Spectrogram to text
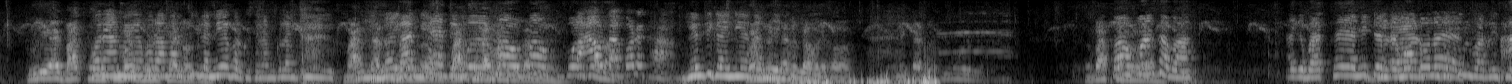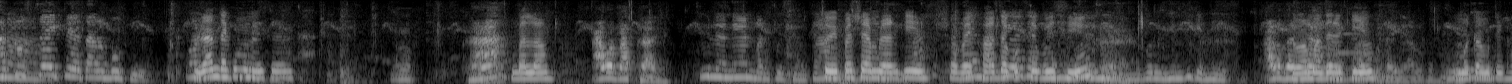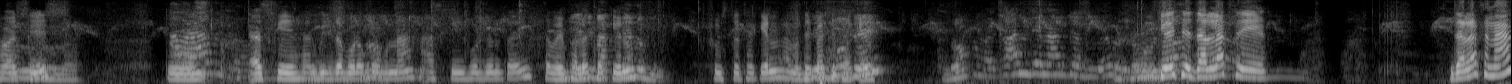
তুই এই ভাত পরে খাবি আমি কি এবার আমার মাছ নিয়ে এবার কইছিলাম বললাম কি? ভাত খাবি ভাত খেলাম মাছ খাবি পাউডা খা। হেন্দি গাই নিয়ে মাছ যাবে। খাবে তাহলে এখানে ভাত পাও পরে খাবা। আগে ভাত খাই নিতে মতো না তুলবার রইছে না। হাতু চাইতে তার বুকি রান্না কেমন হয়েছে হ্যাঁ? ভালো। আবার ভাত খাই। তুলে নিয়ে আনবার কইছিলাম তো এই পাশে আমরা আর কি সবাই খাওয়া দাওয়া করতে বসি তো আমাদের কি মোটামুটি খাওয়া শেষ। তো আজকে আর ভিডিওটা বড় করব না। আজকে এই পর্যন্তই। সবাই ভালো থাকেন সুস্থ থাকেন আমাদের পাশে থাকেন। কি হয়েছে? জাল লাগছে? জাল লাগছে না?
